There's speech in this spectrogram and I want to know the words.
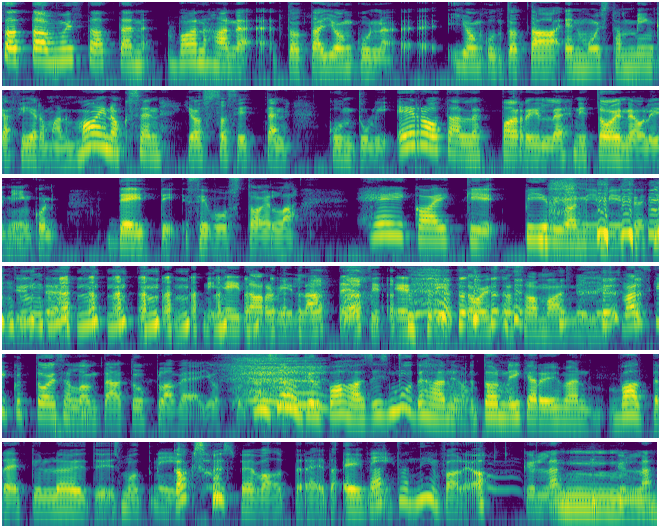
saattaa muistaa tämän vanhan tota, jonkun, jonkun tota, en muista minkä firman mainoksen, jossa sitten kun tuli ero tälle parille, niin toinen oli niin kuin deittisivustoilla hei kaikki Pirjo-nimiset tytöt, niin ei tarvii lähteä sitten etsiä toista saman nimistä. Varsinkin kun toisella on tämä W-juttu. Niin se on kyllä paha. Siis muutenhan ton paha. ikäryhmän valttereita kyllä löytyisi, mutta niin. Niin. kaksois-V-valttereita ei niin. välttämättä niin paljon. Kyllä, mm. kyllä.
